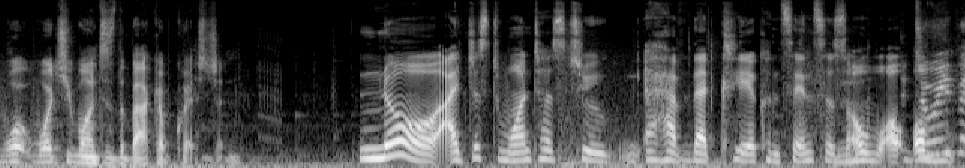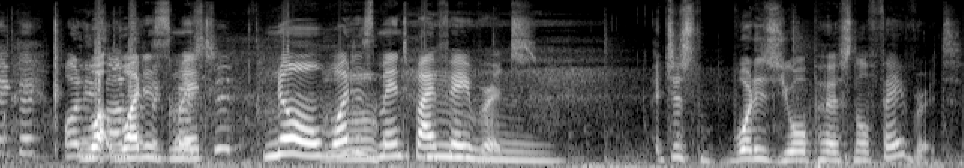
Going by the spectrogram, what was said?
what what you want is the backup question. No, I just want us to have that clear consensus mm. of, of Do we think that Holly's what, what answered is the meant. question? No, what is meant by mm. favorite? Just what is your personal favorite?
